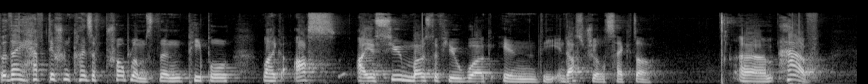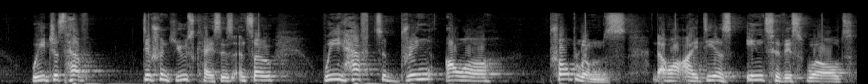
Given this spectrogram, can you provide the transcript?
but they have different kinds of problems than people like us, I assume most of you work in the industrial sector, um, have. We just have different use cases, and so we have to bring our problems and our ideas into this world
